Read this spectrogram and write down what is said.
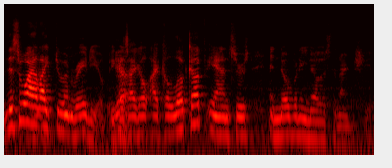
This is why I like doing radio because Yeah. I go I can look up answers and nobody knows that I'm cheating.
